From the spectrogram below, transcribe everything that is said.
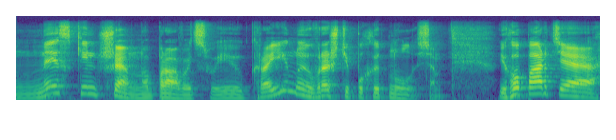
нескінченно править своєю країною, врешті похитнулися. Його партія,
